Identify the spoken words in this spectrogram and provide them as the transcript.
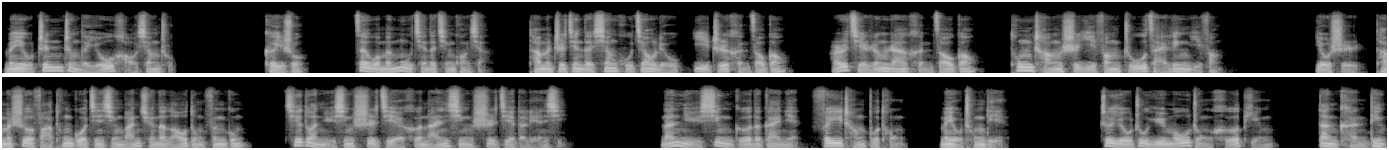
没有真正的友好相处。可以说，在我们目前的情况下，他们之间的相互交流一直很糟糕，而且仍然很糟糕。通常是一方主宰另一方，有时他们设法通过进行完全的劳动分工，切断女性世界和男性世界的联系。男女性格的概念非常不同，没有重叠，这有助于某种和平，但肯定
